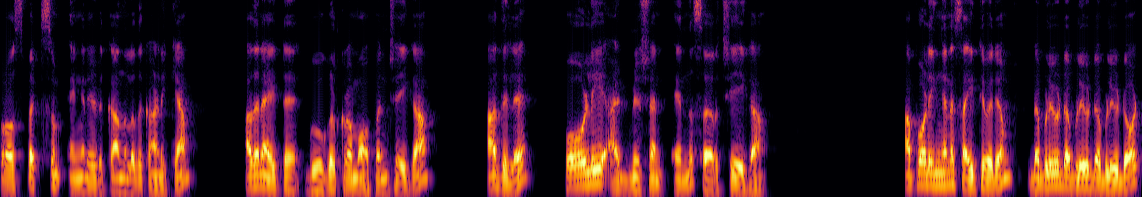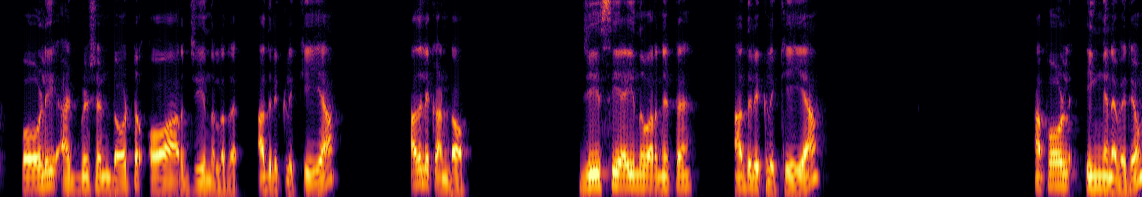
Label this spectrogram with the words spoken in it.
പ്രോസ്പെക്ട്സും എങ്ങനെ എടുക്കാന്നുള്ളത് കാണിക്കാം. അതിനായിട്ട് ഗൂഗിൾ ക്രോം ഓപ്പൺ ചെയ്യുക. അതിൽ പോളി അഡ്മിഷൻ എന്ന് സെർച്ച് ചെയ്യുക. അപ്പോൾ ഇങ്ങനെ സൈറ്റ് വരും. W W W dot poly admission dot O R G എന്നുള്ളത്. അതിൽ ക്ലിക്ക് ചെയ്യുക അതിൽ കണ്ടോ? ജി സി ഐ എന്ന് പറഞ്ഞിട്ട് അതിൽ ക്ലിക്ക് ചെയ്യുക അപ്പോൾ ഇങ്ങനെ വരും.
